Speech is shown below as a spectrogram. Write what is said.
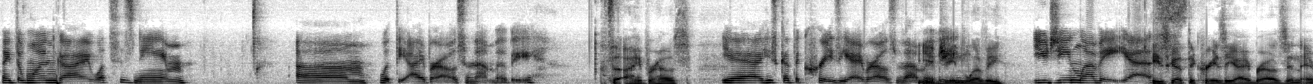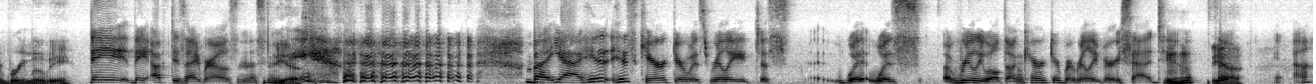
Like the one guy, what's his name? Um, with the eyebrows in that movie. The eyebrows. Yeah, he's got the crazy eyebrows in that movie. Eugene Levy. Eugene Levy, yes. He's got the crazy eyebrows in every movie. they they upped his eyebrows in this movie. Yes. but yeah, his his character was really just wa- was a really well done character, but really very sad too. Mm-hmm. Yeah. yeah.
